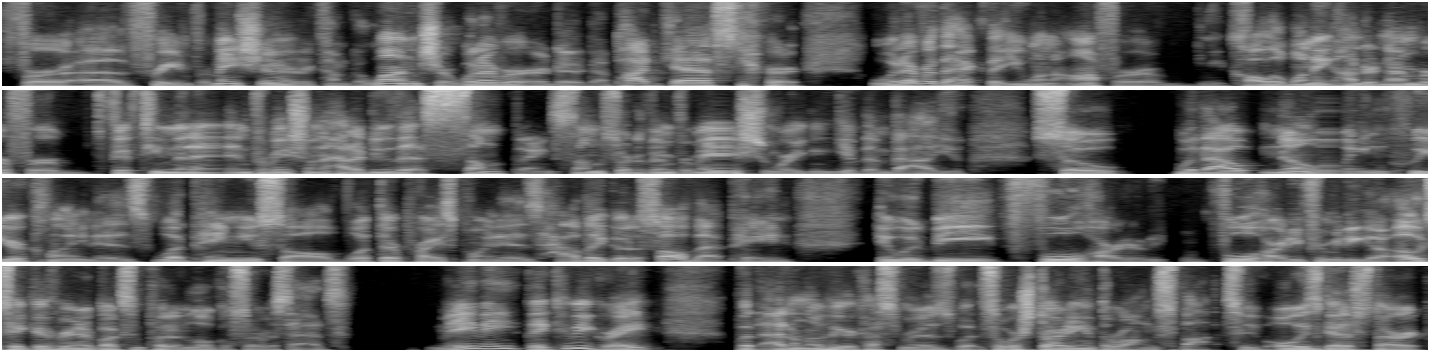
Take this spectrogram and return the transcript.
for a free information or to come to lunch or whatever, or to a podcast or whatever the heck that you want to offer. You call a 1 800 number for 15 minute information on how to do this, something, some sort of information where you can give them value. So without knowing who your client is, what pain you solve, what their price point is, how they go to solve that pain, it would be foolhardy, foolhardy for me to go, oh, take your 300 bucks and put in local service ads. Maybe they could be great, but I don't know who your customer is. What, so we're starting at the wrong spot. So you've always got to start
